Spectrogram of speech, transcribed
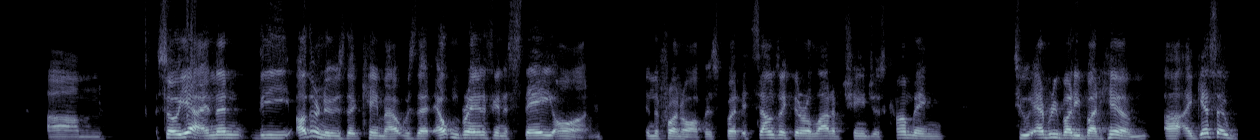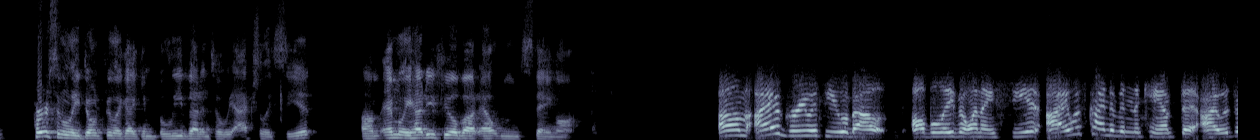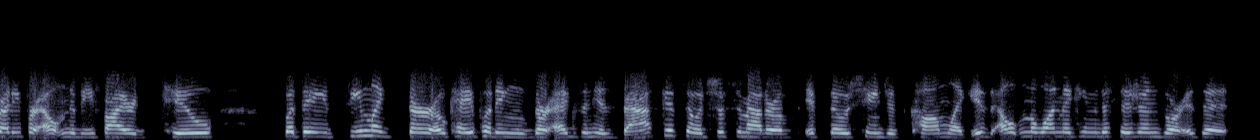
Um, so yeah, and then the other news that came out was that Elton Brand is going to stay on in the front office, but it sounds like there are a lot of changes coming to everybody but him. Uh, I guess I personally don't feel like I can believe that until we actually see it. Um, Emily, how do you feel about Elton staying on? Um, I agree with you about I'll believe it when I see it. I was kind of in the camp that I was ready for Elton to be fired too, but they seem like they're okay putting their eggs in his basket. So it's just a matter of if those changes come. Like, is Elton the one making the decisions, or is it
